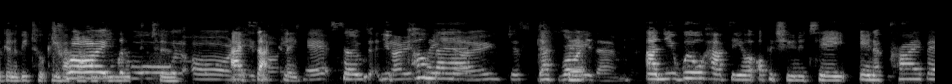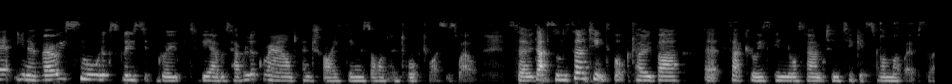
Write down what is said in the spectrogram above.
We're going to be talking about Try how them to- all on. Exactly. So you Don't come there. no, just try them. and you will have the opportunity in a private, you know, very small exclusive group to be able to have a look around and try things on and talk to us as well. So that's on the 13th of October at Thackeray's in Northampton. Tickets are on my website.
